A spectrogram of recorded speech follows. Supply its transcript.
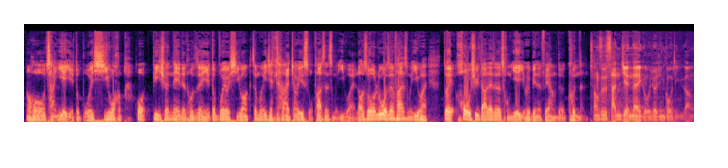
然后产业也都不会希望，或币圈内的投资人也都不会有希望这么一间大的交易所发生什么意外。老实说，如果真的发生什么意外，对后续大家在这个从业也会变得非常的困难。上次三件那个我就已经够紧张了，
